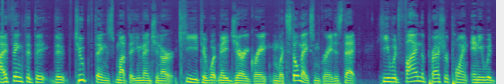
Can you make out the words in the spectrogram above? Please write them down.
I think that the, the two things, Mutt, that you mentioned are key to what made Jerry great and what still makes him great is that he would find the pressure point and he would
